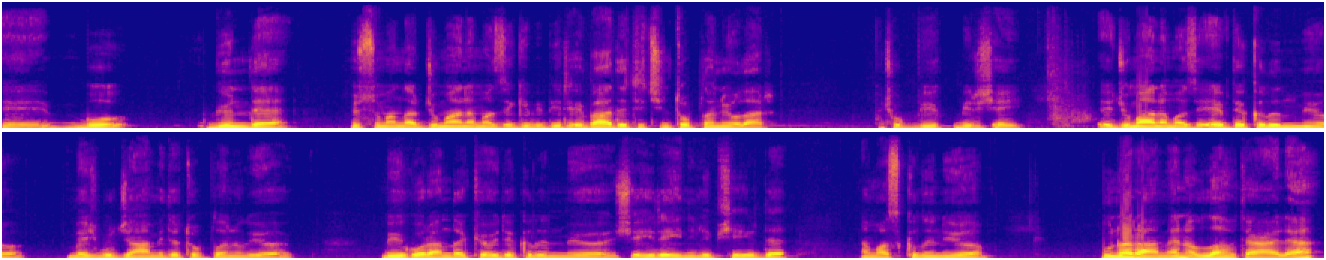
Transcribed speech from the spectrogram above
Ee, bu günde Müslümanlar Cuma namazı gibi bir ibadet için toplanıyorlar. Bu çok büyük bir şey. E, Cuma namazı evde kılınmıyor. Mecbur camide toplanılıyor. Büyük oranda köyde kılınmıyor. Şehire inilip şehirde namaz kılınıyor. Buna rağmen Allahu Teala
